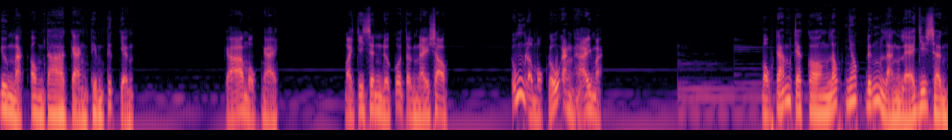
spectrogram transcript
Gương mặt ông ta càng thêm tức giận. Cả một ngày, Mà chỉ xin được có từng này sao? Đúng là một lũ ăn hại mà. Một đám trẻ con lóc nhóc đứng lặng lẽ dưới sân.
